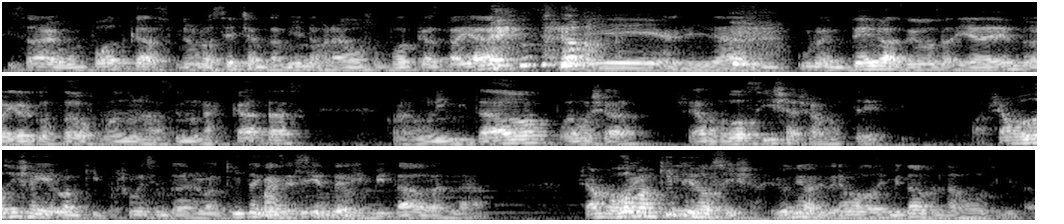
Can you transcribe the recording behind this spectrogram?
Si sale algún podcast, si no nos echan también, nos grabamos un podcast ahí adentro. Sí, olvidar. Uno entero hacemos ahí adentro, ahí al costado, fumando unas- haciendo unas catas con algún invitado. Podemos llevar, llevamos dos sillas, llevamos tres sillas. Bueno, llevamos dos sillas y el banquito. Yo me siento en el banquito y que se siente el invitado en la. Llevamos dos banquitos y dos sillas. Y de última, si tenemos dos invitados, sentamos dos invitados.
